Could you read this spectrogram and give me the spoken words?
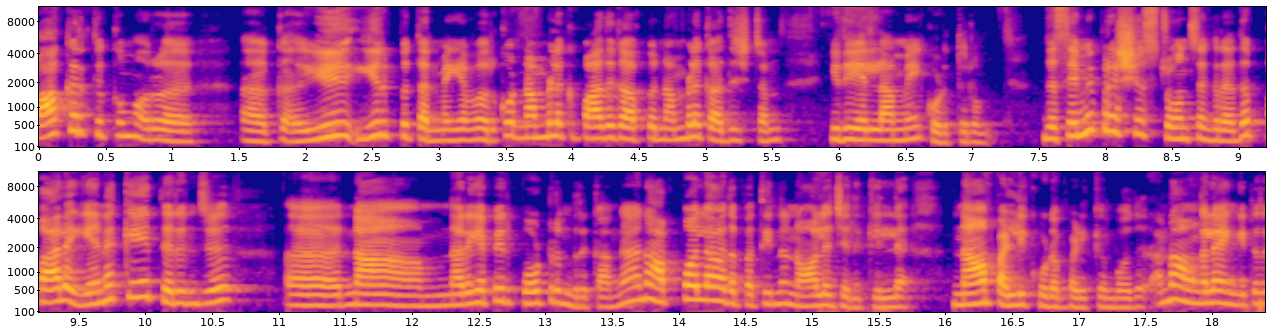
பார்க்கறதுக்கும் ஒரு க- ஈர்ப்பு தன்மையாகவும் இருக்கும். நம்மளுக்கு பாதுகாப்பு நம்மளுக்கு அதிர்ஷ்டம் இது எல்லாமே கொடுத்துரும் இந்த செமி ப்ரெஷர் ஸ்டோன்ஸுங்கிறது பல எனக்கே தெரிஞ்சு நான் நிறைய பேர் போட்டிருந்துருக்காங்க. ஆனால் அப்போல்லாம் அதை பற்றின நாலேஜ் எனக்கு இல்லை. நான் பள்ளிக்கூடம் படிக்கும்போது. ஆனால் அவங்கெல்லாம் என்கிட்ட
